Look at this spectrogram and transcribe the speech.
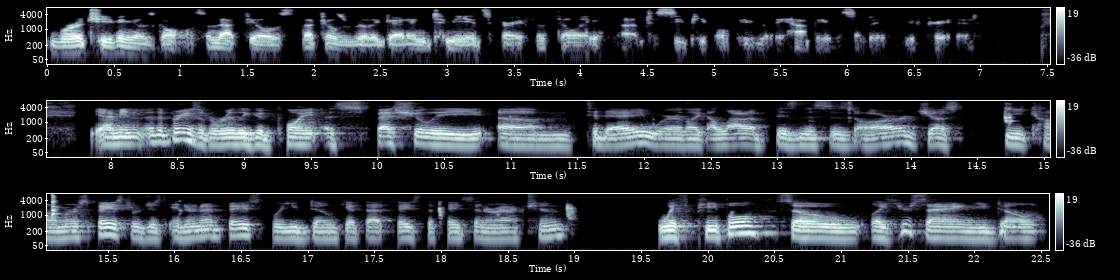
we're achieving those goals. And that feels, that feels really good. And to me, it's very fulfilling um, to see people be really happy with something that we've created. Yeah, I mean that brings up a really good point, especially um, today, where like a lot of businesses are just e-commerce based or just internet based where you don't get that face-to-face interaction with people. So like you're saying you don't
